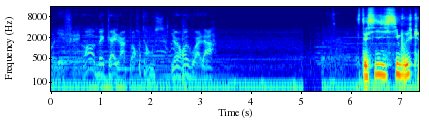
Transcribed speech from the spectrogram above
en effet? Oh, mais quelle importance. Le revoilà. C'était si, si brusque.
